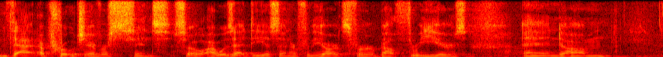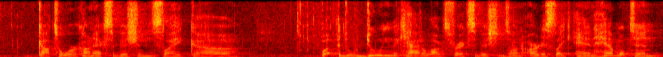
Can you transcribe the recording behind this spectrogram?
that approach ever since. So I was at Dia Center for the Arts for about three years and um, got to work on exhibitions like, uh, doing the catalogs for exhibitions on artists like Ann Hamilton,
